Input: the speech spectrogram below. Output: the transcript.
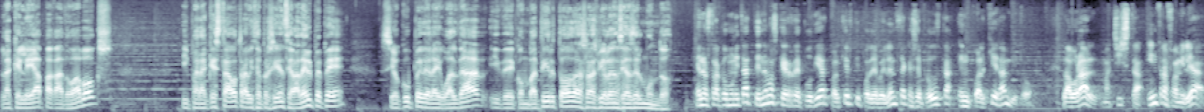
la que le ha pagado a Vox y para que esta otra vicepresidencia, la del PP, se ocupe de la igualdad y de combatir todas las violencias del mundo. En nuestra comunidad tenemos que repudiar cualquier tipo de violencia que se produzca en cualquier ámbito, laboral, machista, intrafamiliar,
